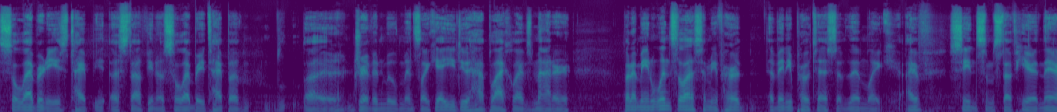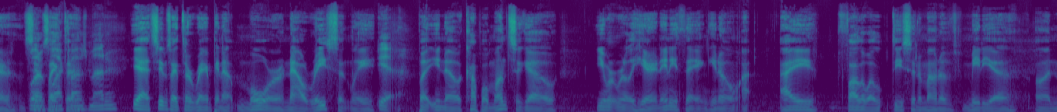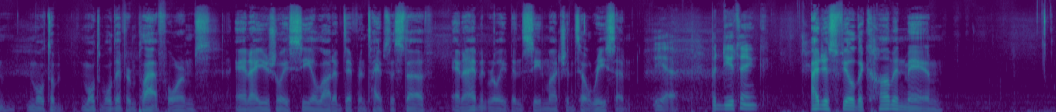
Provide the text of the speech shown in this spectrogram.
celebrities type of stuff, you know, celebrity type of uh, driven movements. Like, yeah, you do have Black Lives Matter, but I mean, when's the last time you've heard of any protests of them? Like, I've seen some stuff here and there. It what seems like Black Lives Matter? yeah, it seems like they're ramping up more now recently. Yeah. But you know, a couple months ago, you weren't really hearing anything. You know, I I follow a decent amount of media on multiple multiple different platforms, and I usually see a lot of different types of stuff. And I haven't really been seeing much until recent. Yeah. But do you think I just feel the common man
